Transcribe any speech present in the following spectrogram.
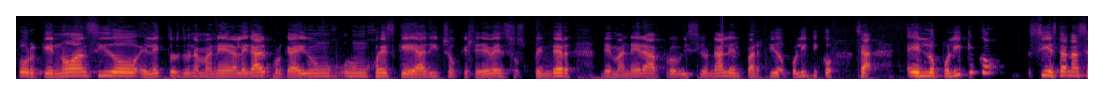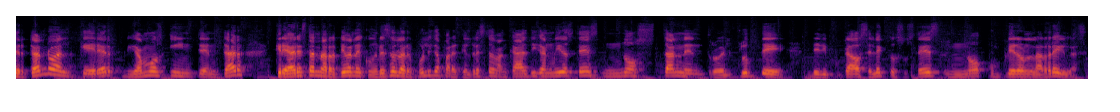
porque no han sido electos de una manera legal, porque hay un, un, juez que ha dicho que se debe suspender de manera provisional el partido político. O sea, en lo político sí están acertando al querer, digamos, intentar crear esta narrativa en el Congreso de la República para que el resto de bancadas digan, mire, ustedes no están dentro del club de, diputados electos, ustedes no cumplieron las reglas.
